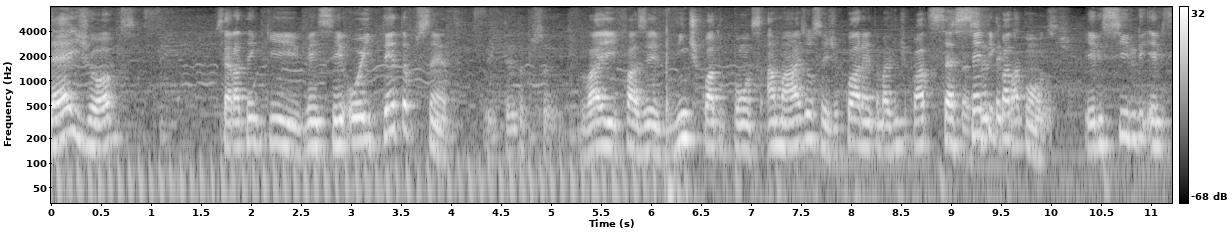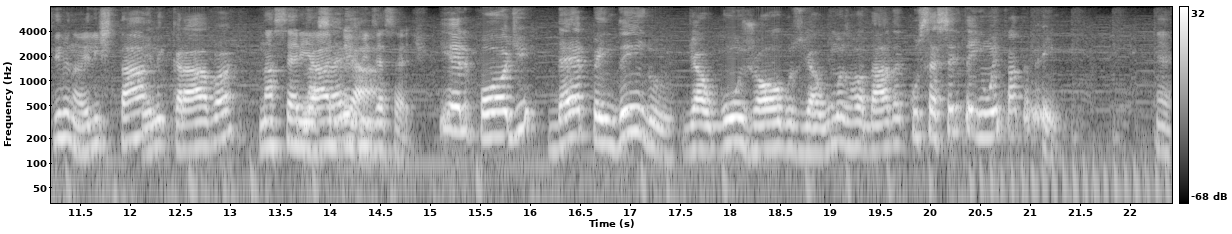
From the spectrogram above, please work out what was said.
10 jogos, o Ceará tem que vencer 80%. 80%. Vai fazer 24 pontos a mais, ou seja, 40 mais 24, 64, 64 pontos. pontos. Ele se, ele se livra, não, ele está Ele crava na Série Na A de Série A. 2017. E ele pode, dependendo de alguns jogos, de algumas rodadas, com 61 entrar também. É,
